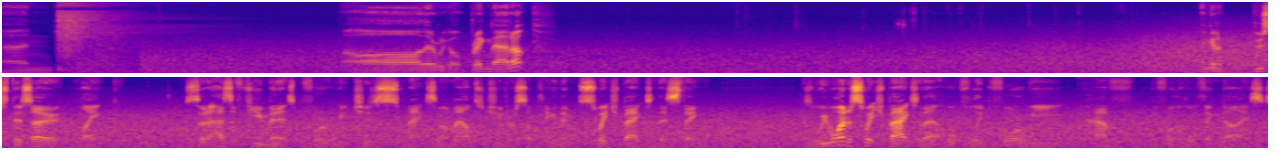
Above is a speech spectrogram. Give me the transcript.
and... Oh, there we go. Bring that up. I'm going to boost this out, like, so that it has a few minutes before it reaches maximum altitude or something, and then we switch back to this thing. Because we want to switch back to that, hopefully, before we have... before the whole thing dies.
